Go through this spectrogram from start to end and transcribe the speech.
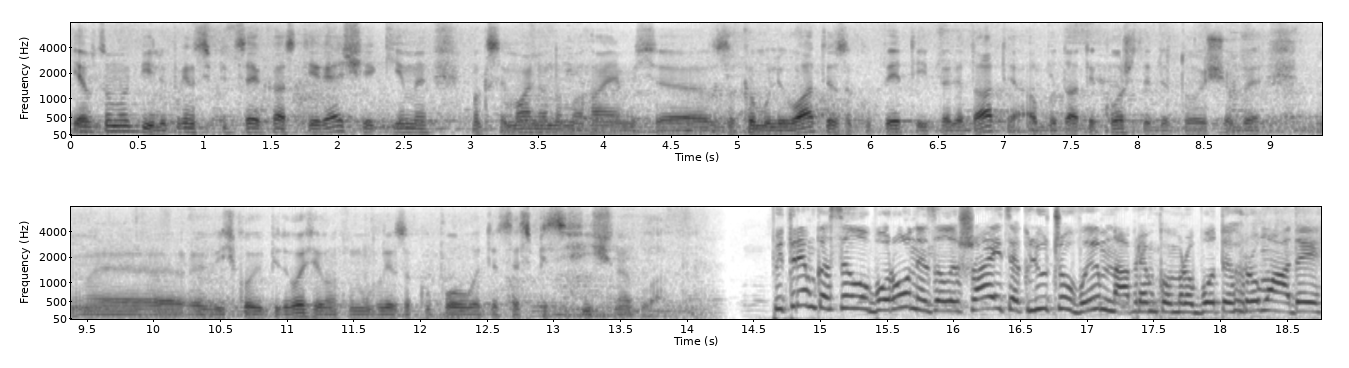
І автомобілі. В принципі, це якраз ті речі, які ми максимально намагаємося закумулювати, закупити і передати, або дати кошти для того, щоб е, військові підрозділи могли закуповувати це специфічне обладнання. Підтримка сил оборони залишається ключовим напрямком роботи громади.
